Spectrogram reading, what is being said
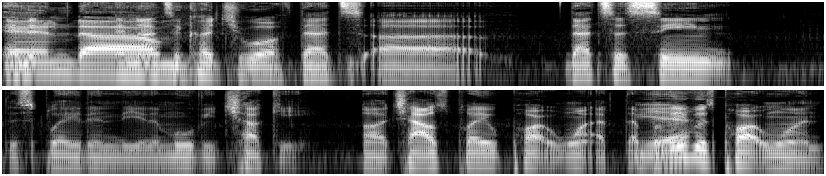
And, And, it- and not to um, cut you off, that's uh, that's a scene displayed in the the movie Chucky, uh, Child's Play Part One. I, I Yeah? believe it's Part One.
